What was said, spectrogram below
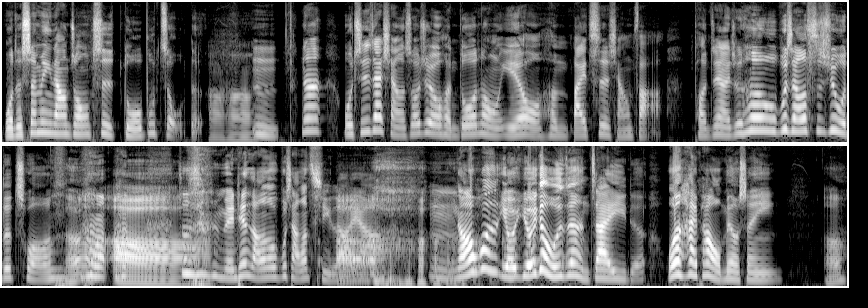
我的生命当中是夺不走的？啊、嗯，那我其实，在想的时候，就有很多那种也有很白痴的想法。跑进来就说：“我不想要失去我的床，啊、就是每天早上都不想要起来呀、啊。啊 ”嗯，然后或者有有一个我是真的很在意的，我很害怕我没有声音啊，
